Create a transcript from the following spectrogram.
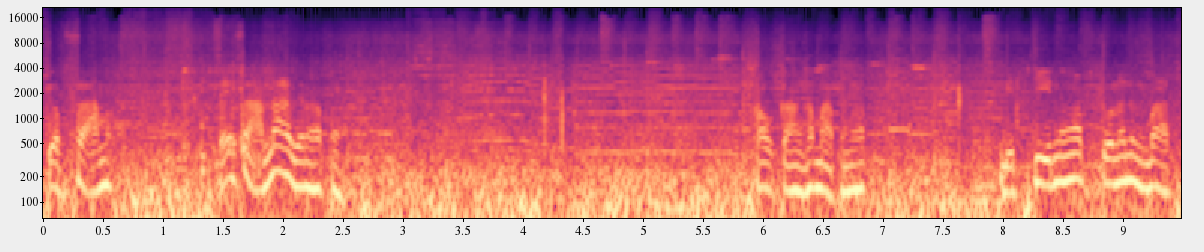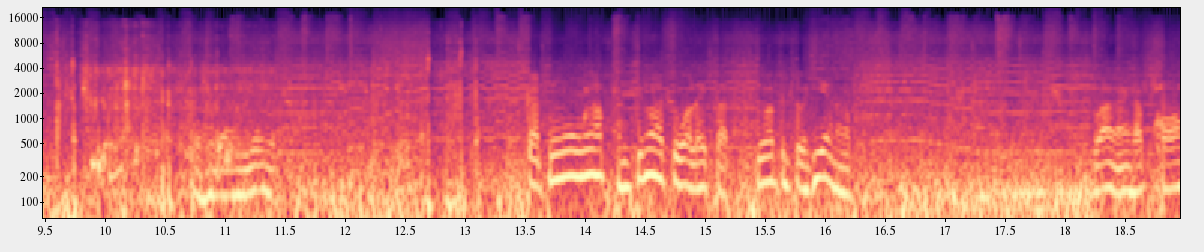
เกือบสาม เตะสามได้เลยนะครับ เข้ากลางขมับนะครับ บิดจีนนะครับ ตัวละหนึ่งบาทแรงเยอะเลยกัดงงนะครับ ผมคิดว่าตัวอะไรกัดคิดว่าเป็นตัวเฮี้ยนะครับ ว่าไงครับคลอง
